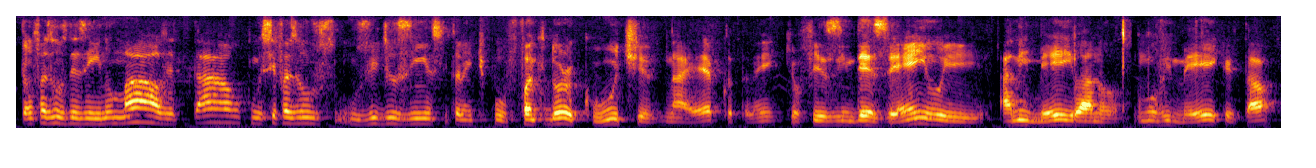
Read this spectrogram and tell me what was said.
Então fazia uns desenhos no mouse e tal. Comecei a fazer uns, uns videozinhos assim também, tipo funk do Orkut na época também, que eu fiz em desenho e animei lá no, no Movie Maker e tal.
